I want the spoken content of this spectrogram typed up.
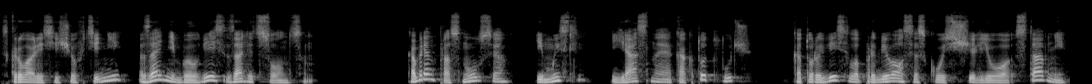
скрывались еще в тени, задний был весь залит солнцем. Кобрян проснулся, и мысль, ясная, как тот луч, который весело пробивался сквозь щель его ставни,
